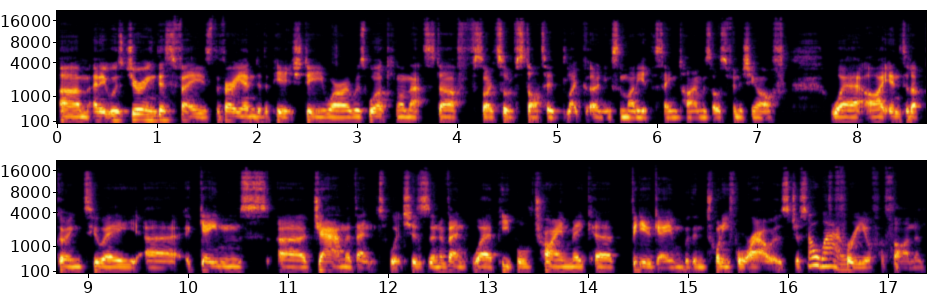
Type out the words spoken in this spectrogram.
Um, and it was during this phase, the very end of the PhD, where I was working on that stuff. So I sort of started like earning some money at the same time as I was finishing off where I ended up going to a, uh, a games uh, jam event, which is an event where people try and make a video game within 24 hours just oh, wow. for free or for fun. And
